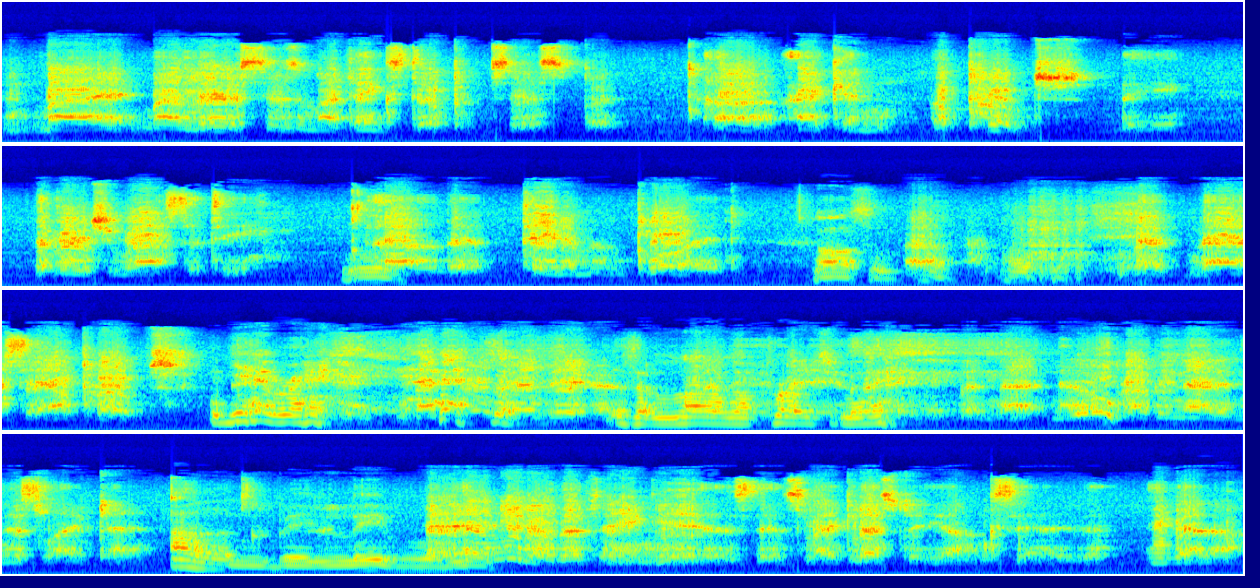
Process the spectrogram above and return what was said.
my my lyricism, I think, still persists, but uh, I can approach the the virtuosity mm. uh, that Tatum employed. Awesome. Uh, okay. But I say approach. Yeah, right. That's a, that's a long approach, man. But not, no, probably not in this lifetime. Unbelievable. And, you know, the thing is, it's like Lester Young said, you gotta,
